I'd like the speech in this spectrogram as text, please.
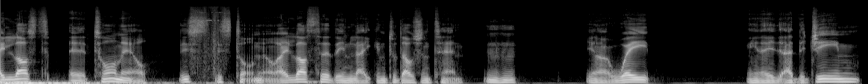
I lost a toenail. This this toenail, I lost it in like in 2010. Mm-hmm. You know, weight, you know, at the gym,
